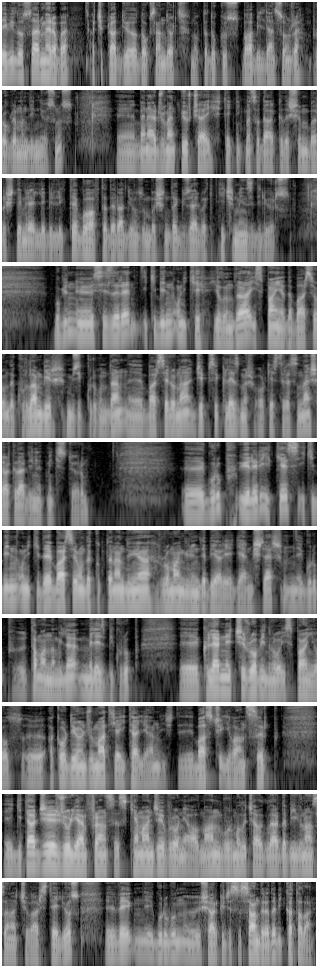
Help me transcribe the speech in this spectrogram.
Sevgili dostlar merhaba. Açık Radyo 94.9 Babil'den sonra programını dinliyorsunuz. Ee, ben Ercüment Gürçay, teknik masada arkadaşım Barış Demirel ile birlikte bu haftada radyonuzun başında güzel vakit geçirmenizi diliyoruz. Bugün e, sizlere 2012 yılında İspanya'da Barcelona'da kurulan bir müzik grubundan e, Barcelona Gypsy Klezmer Orkestrası'ndan şarkılar dinletmek istiyorum. E, grup üyeleri ilk kez 2012'de Barcelona'da kutlanan Dünya Roman Günü'nde bir araya gelmişler. E, grup tam anlamıyla melez bir grup. E, klarnetçi Robin Ro İspanyol, e, akordeoncu Matya İtalyan, işte basçı Ivan Sırp, e, gitarcı Julian Fransız, kemancı Vroni Alman, vurmalı çalgılarda bir Yunan sanatçı var Stelios e, ve e, grubun e, şarkıcısı Sandra da bir Katalan.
